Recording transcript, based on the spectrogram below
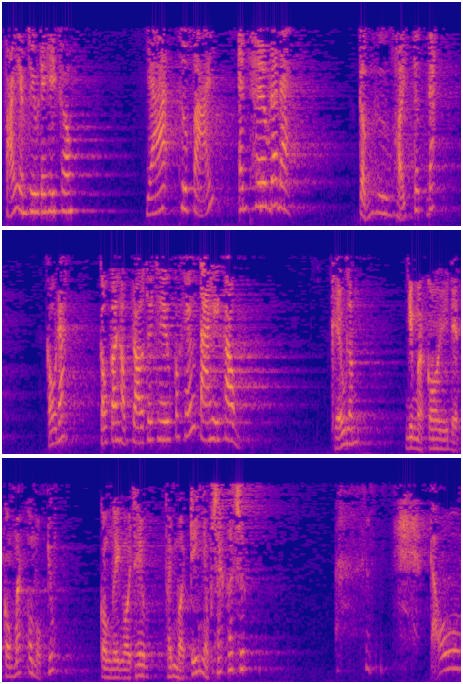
Phải em thiêu đây hay không? Dạ, thưa phải, em theo đó đà. Cẩm Hương hỏi tất đắc. Cậu đắc, cậu coi học trò tôi thiêu có khéo tay hay không? Khéo lắm, nhưng mà coi đẹp con mắt có một chút. Còn người ngồi theo phải mở trí nhọc xác hết sức. Cậu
